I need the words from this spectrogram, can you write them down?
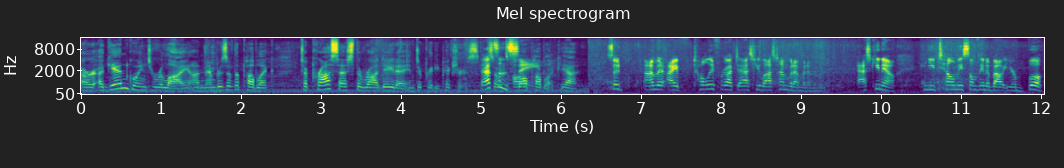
are again going to rely on members of the public to process the raw data into pretty pictures. That's so it's all public, yeah. So I'm gonna, totally forgot to ask you last time, but I'm going to ask you now. Can you tell me something about your book?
